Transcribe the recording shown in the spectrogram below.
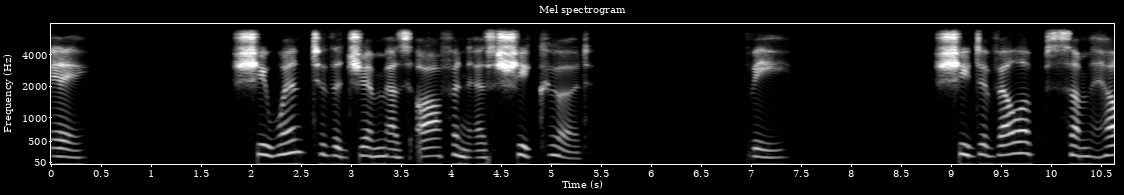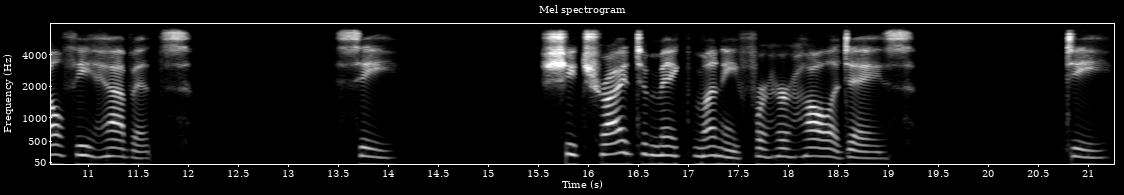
A. She went to the gym as often as she could. B. She developed some healthy habits. C. She tried to make money for her holidays. D.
